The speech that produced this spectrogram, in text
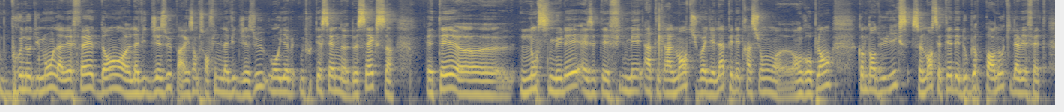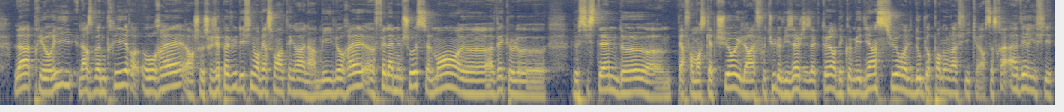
Bruno Dumont l'avait fait dans La vie de Jésus, par exemple, son film La vie de Jésus, où, il y avait, où toutes les scènes de sexe étaient non simulées, elles étaient filmées intégralement. Tu voyais la pénétration euh, en gros plan, comme dans du X, seulement c'était des doublures porno qu'il avait faites. Là, a priori, Lars von Trier aurait, alors je n'ai pas vu les films en version intégrale, hein, mais il aurait euh, fait la même chose seulement euh, avec le, système de performance capture, il aurait foutu le visage des acteurs, des comédiens sur les doublures pornographiques. Alors ça sera à vérifier.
